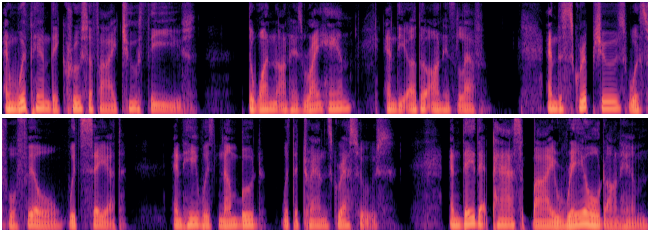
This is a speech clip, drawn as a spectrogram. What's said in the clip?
And with him they crucified two thieves, the one on his right hand and the other on his left. And the scriptures was fulfilled which saith, And he was numbered with the transgressors. And they that passed by railed on him,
